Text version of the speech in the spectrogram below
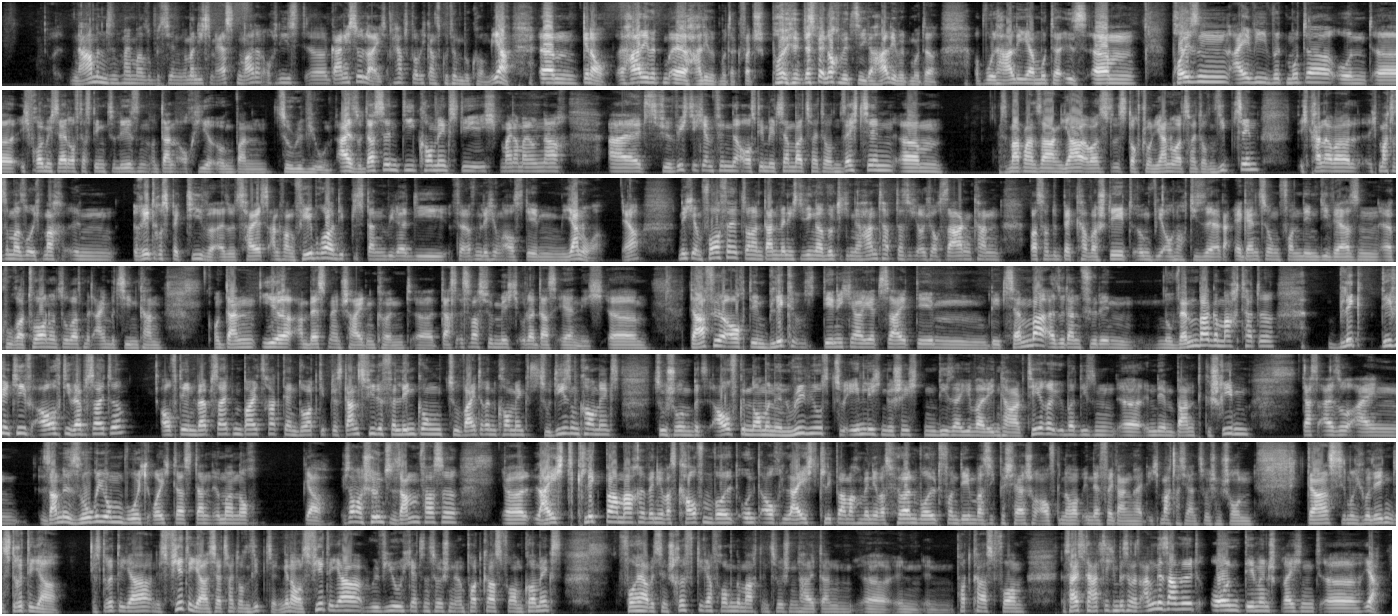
Namen sind manchmal so ein bisschen, wenn man die zum ersten Mal dann auch liest, äh, gar nicht so leicht. Ich habe es, glaube ich, ganz gut hinbekommen. Ja, ähm, genau. Harley wird, äh, Harley wird Mutter, Quatsch. Das wäre noch witziger. Harley wird Mutter. Obwohl Harley ja Mutter ist. Ähm, Poison Ivy wird Mutter und äh, ich freue mich sehr darauf, das Ding zu lesen und dann auch hier irgendwann zu reviewen. Also, das sind die Comics, die ich meiner Meinung nach als für wichtig empfinde aus dem Dezember 2016. Ähm, Jetzt mag man sagen, ja, aber es ist doch schon Januar 2017. Ich kann aber, ich mache das immer so, ich mache in Retrospektive. Also das heißt, Anfang Februar gibt es dann wieder die Veröffentlichung aus dem Januar. Ja, nicht im Vorfeld, sondern dann, wenn ich die Dinger wirklich in der Hand habe, dass ich euch auch sagen kann, was auf dem Backcover steht, irgendwie auch noch diese Ergänzung von den diversen äh, Kuratoren und sowas mit einbeziehen kann und dann ihr am besten entscheiden könnt, äh, das ist was für mich oder das eher nicht. Ähm, dafür auch den Blick, den ich ja jetzt seit dem Dezember, also dann für den November gemacht hatte, Blick definitiv auf die Webseite auf den Webseitenbeitrag, denn dort gibt es ganz viele Verlinkungen zu weiteren Comics, zu diesen Comics, zu schon aufgenommenen Reviews, zu ähnlichen Geschichten dieser jeweiligen Charaktere über diesen äh, in dem Band geschrieben. Das also ein Sammelsorium, wo ich euch das dann immer noch ja, ich sag mal, schön zusammenfasse, äh, leicht klickbar mache, wenn ihr was kaufen wollt und auch leicht klickbar machen, wenn ihr was hören wollt von dem, was ich bisher schon aufgenommen habe in der Vergangenheit. Ich mache das ja inzwischen schon, das, muss ich überlegen, das dritte Jahr das dritte Jahr, das vierte Jahr ist ja 2017. Genau, das vierte Jahr review ich jetzt inzwischen in Podcast-Form Comics. Vorher habe ich es in schriftlicher Form gemacht, inzwischen halt dann äh, in, in Podcast-Form. Das heißt, da hat sich ein bisschen was angesammelt und dementsprechend, äh, ja,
